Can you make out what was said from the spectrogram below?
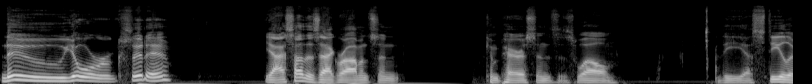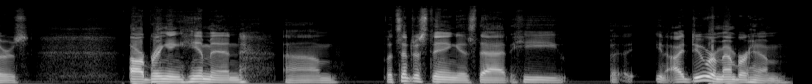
New York City. Yeah, I saw the Zac Robinson comparisons as well. The uh, Steelers are bringing him in. Um, what's interesting is that he, uh, you know, I do remember him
